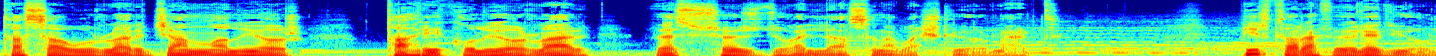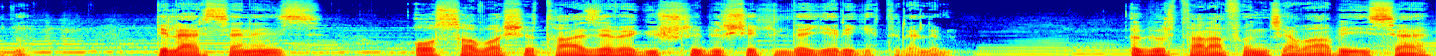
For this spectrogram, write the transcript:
tasavvurları canlanıyor, tahrik oluyorlar ve söz dühallasına başlıyorlardı. Bir taraf öyle diyordu. Dilerseniz o savaşı taze ve güçlü bir şekilde geri getirelim. Öbür tarafın cevabı ise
